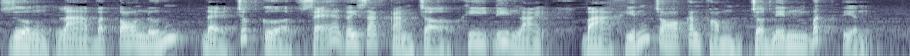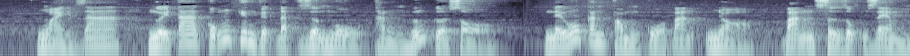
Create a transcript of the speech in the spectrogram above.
giường là vật to lớn để trước cửa sẽ gây ra cản trở khi đi lại và khiến cho căn phòng trở nên bất tiện. Ngoài ra, người ta cũng kiêng việc đặt giường ngủ thẳng hướng cửa sổ. Nếu căn phòng của bạn nhỏ, bạn sử dụng rèm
